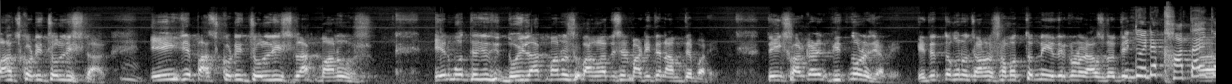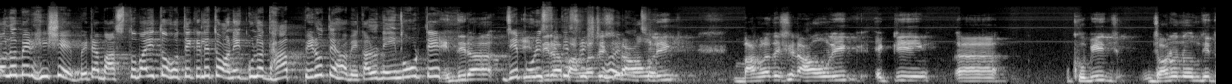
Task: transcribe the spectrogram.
পাঁচ কোটি চল্লিশ লাখ। এই যে পাঁচ কোটি চল্লিশ লাখ মানুষ এর মধ্যে যদি দুই লাখ মানুষও বাংলাদেশের মাটিতে নামতে পারে তো এই সরকারের ভিত নড়ে যাবে। এদের তো কোনো জনসমর্থন নেই এদের কোনো রাজনৈতিক কিন্তু এটা খাতায় কলমের হিসেব। এটা বাস্তবায়িত হতে গেলে তো অনেকগুলো ধাপ পেরোতে হবে কারণ এই মুহূর্তে ইন্দিরা যে পরিস্থিতি সৃষ্টি হয়ে বাংলাদেশের আওয়ামী লীগ বাংলাদেশের আওয়ামী লীগ একটি আহ, খুবই জননন্দিত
